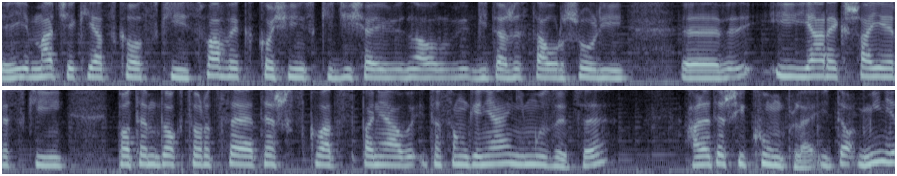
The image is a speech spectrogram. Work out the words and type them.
y, Maciek Jackowski, Sławek Kosiński, dzisiaj no, gitarzysta Urszuli y, i Jarek Szajerski, potem Doktor C, też skład wspaniały. I to są genialni muzycy ale też i kumple. I to mi nie,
